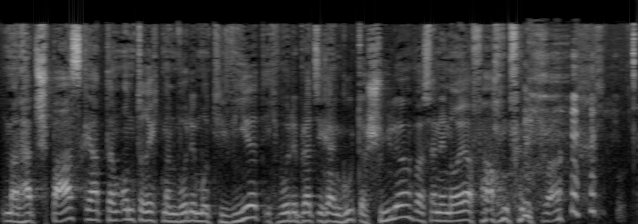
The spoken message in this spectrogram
Man hat Spaß gehabt am Unterricht, man wurde motiviert. Ich wurde plötzlich ein guter Schüler, was eine neue Erfahrung für mich war.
